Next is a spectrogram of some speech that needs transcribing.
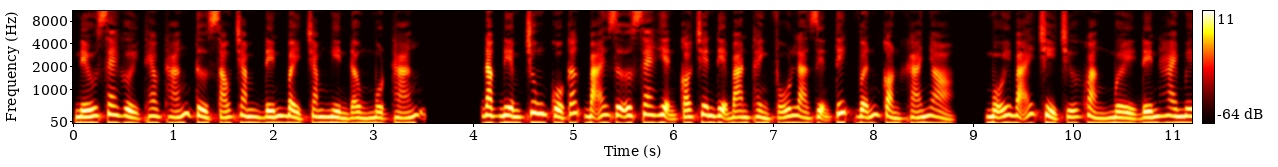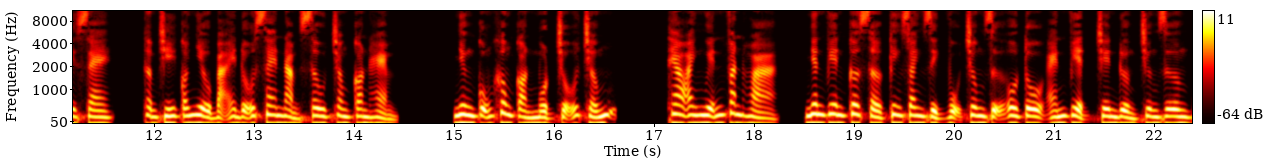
nếu xe gửi theo tháng từ 600 đến 700.000 đồng một tháng. Đặc điểm chung của các bãi giữ xe hiện có trên địa bàn thành phố là diện tích vẫn còn khá nhỏ, mỗi bãi chỉ chứa khoảng 10 đến 20 xe, thậm chí có nhiều bãi đỗ xe nằm sâu trong con hẻm, nhưng cũng không còn một chỗ trống. Theo anh Nguyễn Văn Hòa, nhân viên cơ sở kinh doanh dịch vụ trông giữ ô tô Én Việt trên đường Trương Dương,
